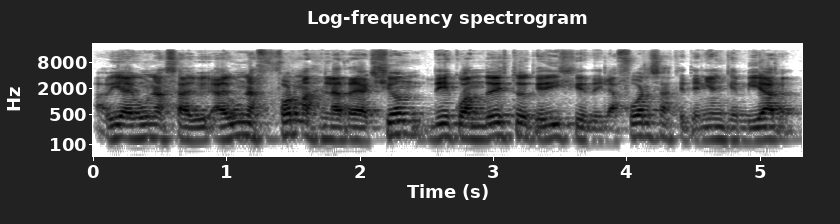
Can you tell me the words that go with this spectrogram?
Había algunas, algunas formas en la redacción de cuando esto que dije de las fuerzas que tenían que enviar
